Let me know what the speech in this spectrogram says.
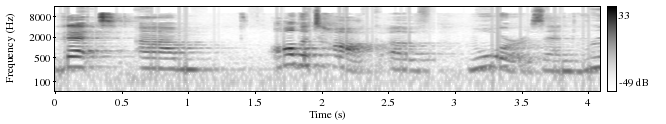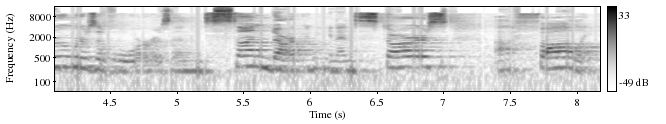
That um, all the talk of wars and rumors of wars and sun darkening and stars uh, falling.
